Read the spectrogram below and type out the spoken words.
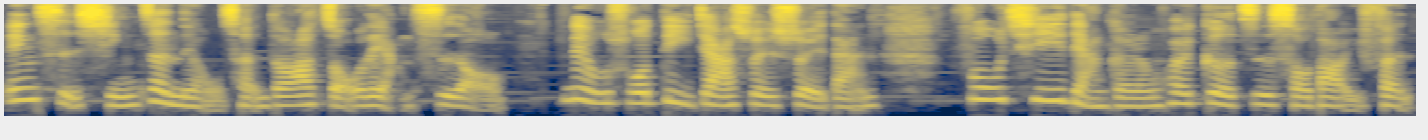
因此行政流程都要走两次哦。例如说地价税税单，夫妻两个人会各自收到一份，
